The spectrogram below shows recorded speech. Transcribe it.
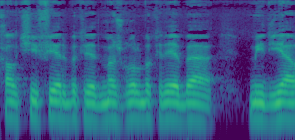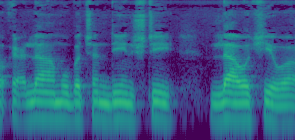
خەڵکی فێر بکرێت مەشغول بکرێ بە میدیا و ئیعلام و بە چەندین شتی لاوەکیەوە.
